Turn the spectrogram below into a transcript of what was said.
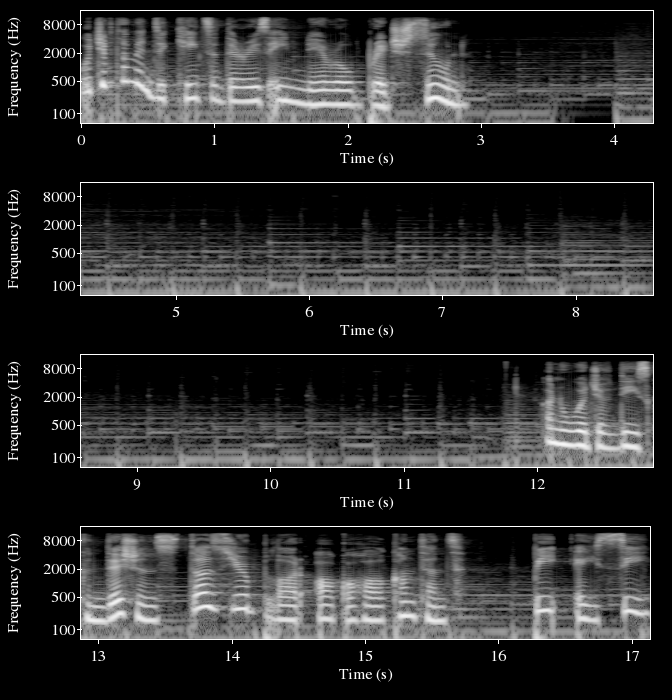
which of them indicates that there is a narrow bridge soon? On which of these conditions does your blood alcohol content, BAC,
